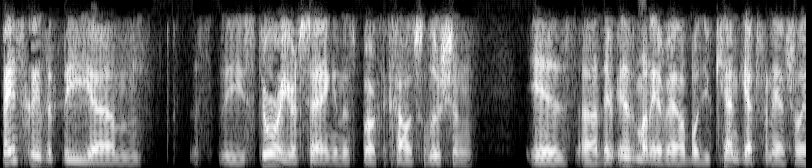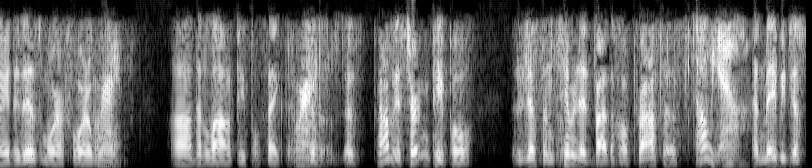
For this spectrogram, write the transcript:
Basically, that the um, the story you're saying in this book, The College Solution, is uh, there is money available. You can get financial aid. It is more affordable right. uh, than a lot of people think. Right. There's probably certain people that are just intimidated by the whole process. Oh yeah. And maybe just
